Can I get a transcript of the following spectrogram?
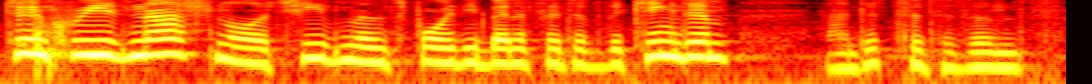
to increase national achievements for the benefit of the kingdom and its citizens.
